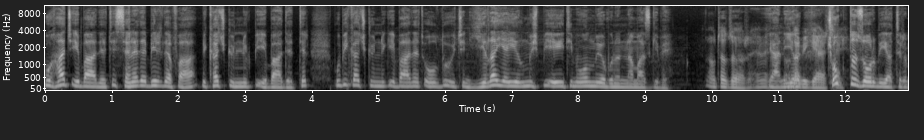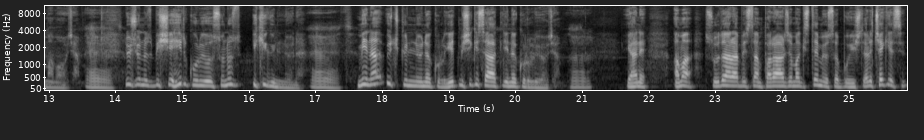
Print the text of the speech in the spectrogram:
bu hac ibadeti senede bir defa birkaç günlük bir ibadettir. Bu birkaç günlük ibadet olduğu için yıla yayılmış bir eğitimi olmuyor bunun namaz gibi. O da doğru. Evet. Yani o yıl- da bir gerçek. Çok da zor bir yatırım ama hocam. Evet. Düşününüz bir şehir kuruyorsunuz iki günlüğüne. Evet. Mina üç günlüğüne kuruluyor. 72 saatliğine kuruluyor hocam. Doğru. Yani ama Suudi Arabistan para harcamak istemiyorsa bu işleri çekilsin.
